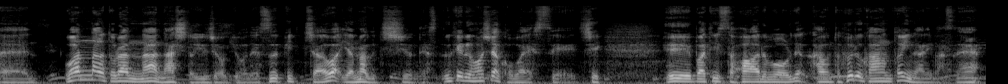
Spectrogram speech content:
えー、ワンアウトランナーなしという状況です。ピッチャーは山口俊です。受ける星は小林誠一。えー、バティスタファールボールでカウント、フルカウントになりますね。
